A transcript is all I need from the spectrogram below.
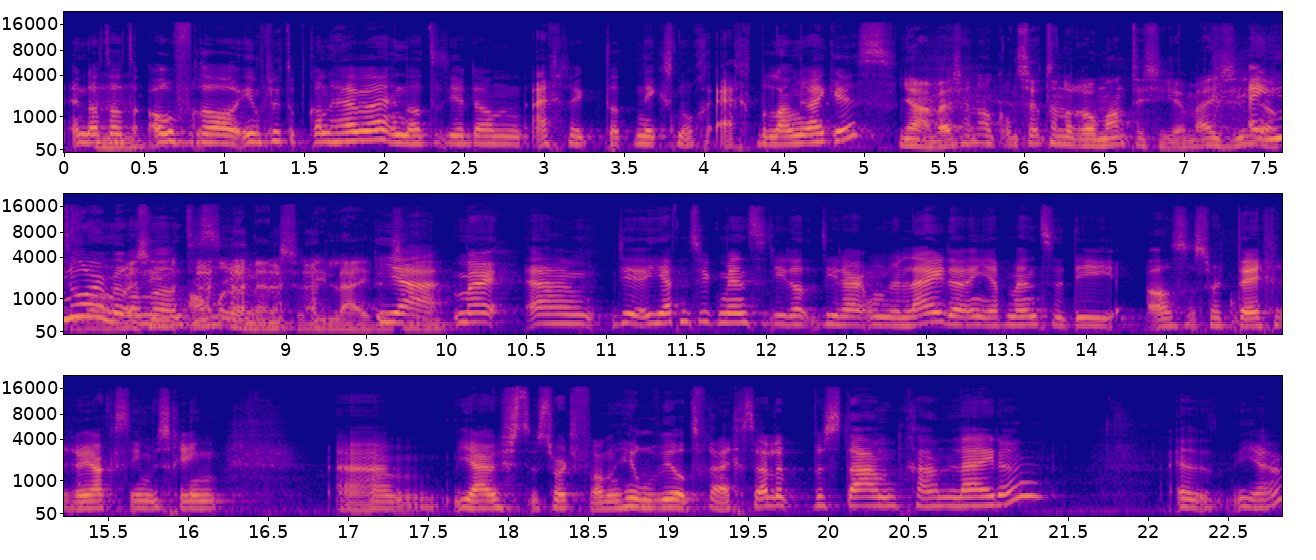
En dat dat overal invloed op kan hebben. En dat je dan eigenlijk dat niks nog echt belangrijk is. Ja, wij zijn ook ontzettende romantici en wij zien dat Enorme gewoon. Wij zien andere mensen die lijden. Ja, maar ehm, je, je hebt natuurlijk mensen die, dat, die daaronder lijden. En je hebt mensen die als een soort tegenreactie misschien... ehm, juist een soort van heel wild vrijgestellen bestaan gaan leiden. Eh, ja.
